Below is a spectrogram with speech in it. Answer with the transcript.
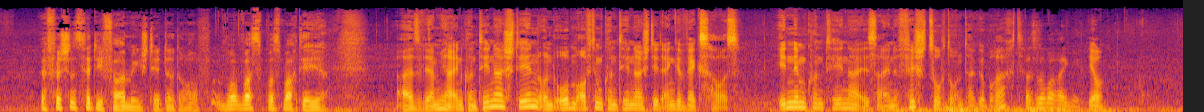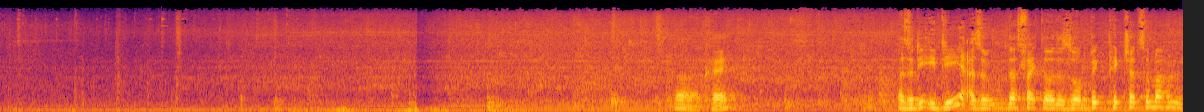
Efficient City Farming steht da drauf. Was, was macht ihr hier? Also wir haben hier einen Container stehen und oben auf dem Container steht ein Gewächshaus. In dem Container ist eine Fischzucht untergebracht. Lass uns mal reingehen. Ja, Ah, okay. Also die Idee, also das vielleicht so ein Big Picture zu machen,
